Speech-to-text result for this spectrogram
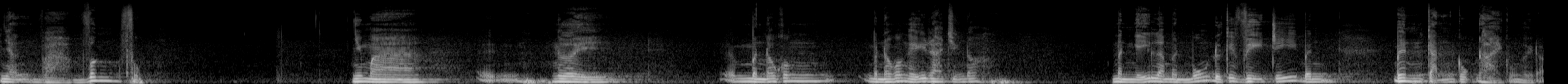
nhận và vân phục nhưng mà ờ, người mình đâu có mình đâu có nghĩ ra chuyện đó. Mình nghĩ là mình muốn được cái vị trí bên bên cạnh cuộc đời của người đó.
